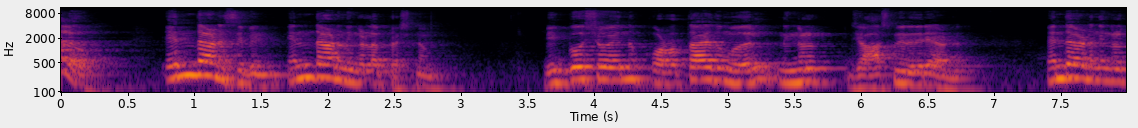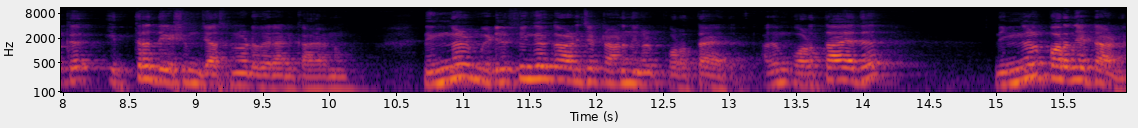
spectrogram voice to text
ഹലോ എന്താണ് സിബിൻ? എന്താണ് നിങ്ങളുടെ പ്രശ്നം? ബിഗ് ബോസ് ഷോയിൽ നിന്ന് പുറത്തായത് മുതൽ നിങ്ങൾ ജാസ്മിനെതിരെയാണ്. എന്താണ് നിങ്ങൾക്ക് ഇത്ര ദേഷ്യം ജാസ്മിനോട് വരാൻ കാരണം? നിങ്ങൾ മിഡിൽ ഫിംഗർ കാണിച്ചിട്ടാണ് നിങ്ങൾ പുറത്തായത്. അതും പുറത്തായത് നിങ്ങൾ പറഞ്ഞിട്ടാണ്.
